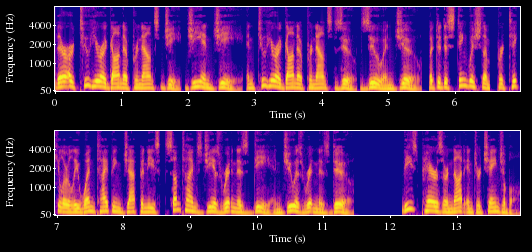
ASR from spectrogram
There are two hiragana pronounced ji, ji and ji, and two hiragana pronounced zu, zu and ju, but to distinguish them, particularly when typing Japanese, sometimes ji is written as d and ju is written as du. These pairs are not interchangeable.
